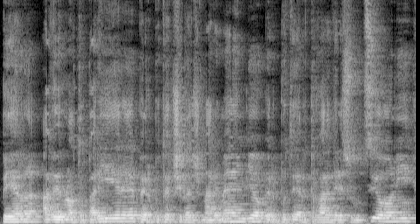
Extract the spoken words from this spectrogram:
per avere un altro parere, per poterci ragionare meglio, per poter trovare delle soluzioni,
